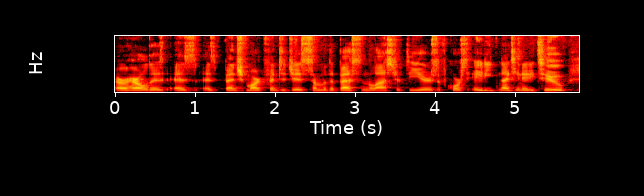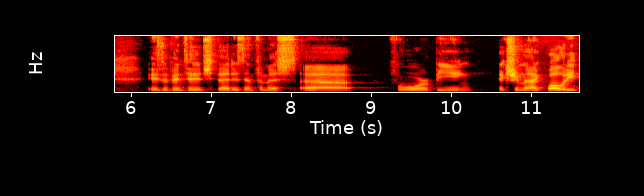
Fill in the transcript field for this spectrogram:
are heralded as, as benchmark vintages, some of the best in the last 50 years. Of course, 80, 1982 is a vintage that is infamous uh, for being extremely high quality.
